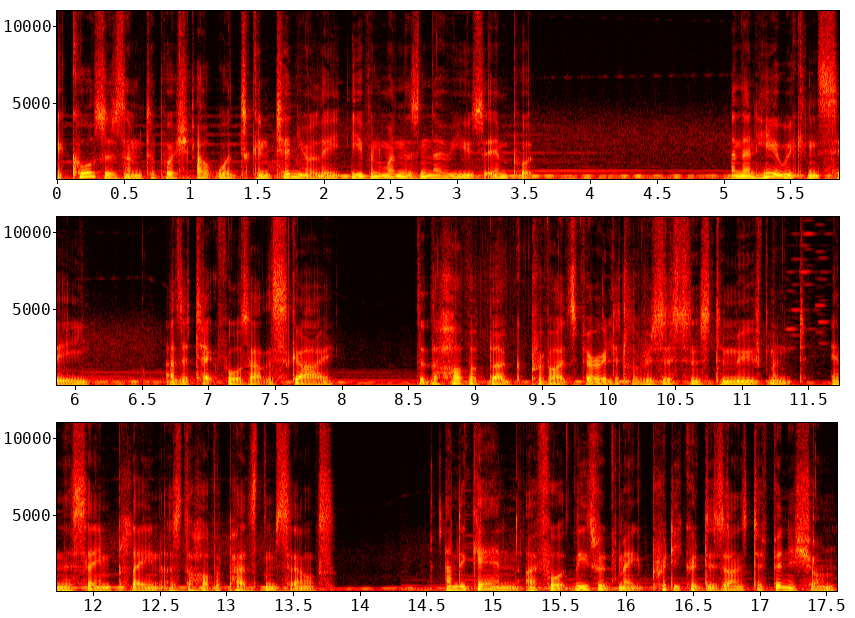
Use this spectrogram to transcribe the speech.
It causes them to push upwards continually even when there's no user input. And then here we can see, as a tech falls out the sky, that the hoverbug provides very little resistance to movement in the same plane as the hover pads themselves. And again, I thought these would make pretty good designs to finish on,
